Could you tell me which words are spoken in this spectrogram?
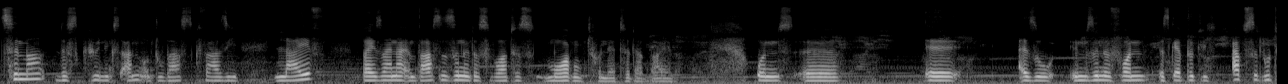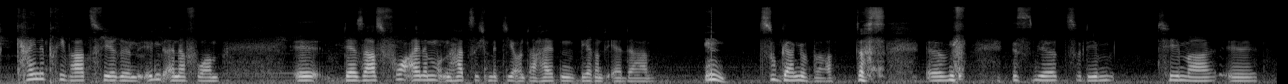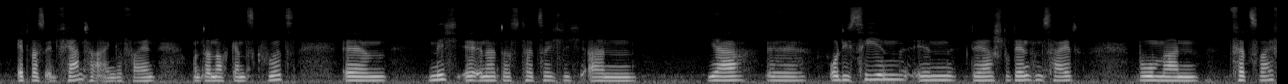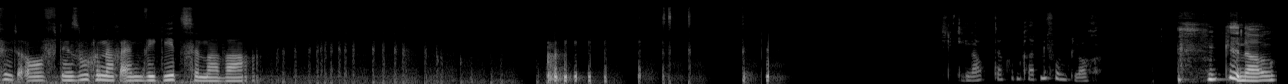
Privatzimmer des Königs an und du warst quasi live bei seiner im wahrsten Sinne des Wortes Morgentoilette dabei. Und äh, äh, also im Sinne von, es gab wirklich absolut keine Privatsphäre in irgendeiner Form. Äh, der saß vor einem und hat sich mit dir unterhalten, während er da zugange war. Das ähm, ist mir zu dem Thema äh, etwas entfernter eingefallen. Und dann noch ganz kurz, ähm, mich erinnert das tatsächlich an ja, äh, Odysseen in der Studentenzeit, wo man verzweifelt auf der Suche nach einem WG-Zimmer war glaube, da kommt gerade ein Funkloch. genau.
